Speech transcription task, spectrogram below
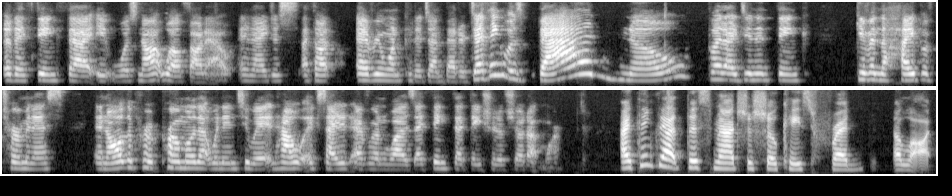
and I think that it was not well thought out. And I just, I thought everyone could have done better. Did I think it was bad? No, but I didn't think, given the hype of Terminus and all the promo that went into it and how excited everyone was, I think that they should have showed up more. I think that this match just showcased Fred a lot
